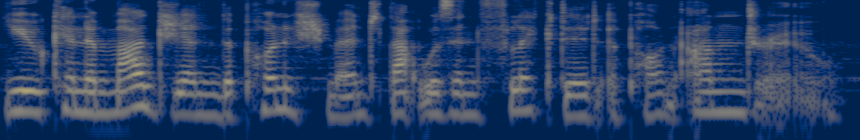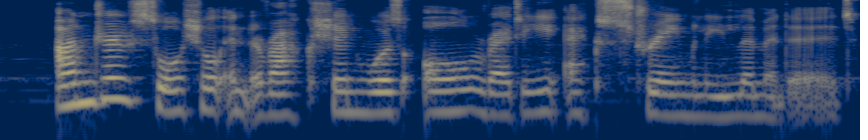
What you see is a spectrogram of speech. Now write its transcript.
you can imagine the punishment that was inflicted upon Andrew. Andrew's social interaction was already extremely limited.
